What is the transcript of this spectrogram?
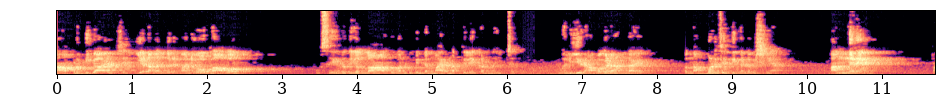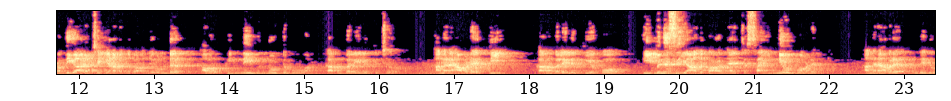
ആ പ്രതികാരം ചെയ്യണമെന്നൊരു മനോഭാവം ഹുസൈൻ റതിയല്ലാഹുവിന്റെ മരണത്തിലേക്കാണ് നയിച്ചത്. വലിയൊരു അപകടം ഉണ്ടായത്. അപ്പം നമ്മൾ ചിന്തിക്കേണ്ട വിഷയമാണ് അങ്ങനെ പ്രതികാരം ചെയ്യണമെന്ന് പറഞ്ഞുകൊണ്ട് അവർ പിന്നെയും മുന്നോട്ട് പോവാൻ കർബലയിൽ എത്തിച്ചേർന്നു അങ്ങനെ അവിടെ എത്തി. കർബലയിൽ എത്തിയപ്പോൾ ഇബിന് സിയാദ് പറഞ്ഞയച്ച സൈന്യവും അവിടെ എത്തി. അങ്ങനെ അവർ എന്ത് ചെയ്തു?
